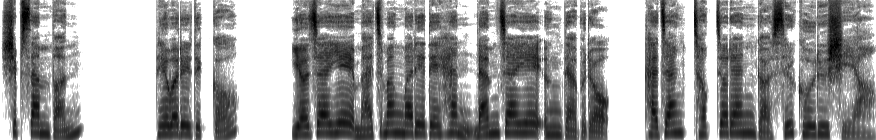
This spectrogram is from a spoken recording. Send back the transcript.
십삼 번 대화를 듣고 여자의 마지막 말에 대한 남자의 응답으로 가장 적절한 것을 고르시오.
